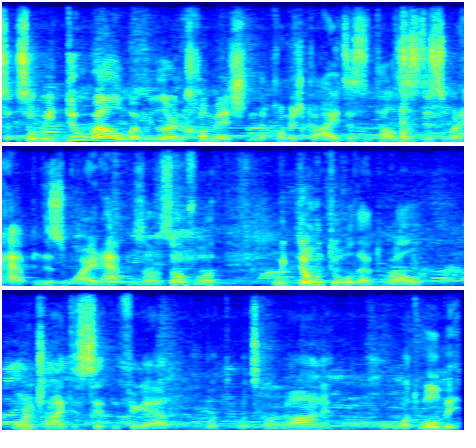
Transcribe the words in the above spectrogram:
So, so we do well when we learn Chumash, and the Chumash guides us and tells us this is what happened, this is why it happens, and so forth. We don't do all that well when we're trying to sit and figure out what, what's going on and, or what will be.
